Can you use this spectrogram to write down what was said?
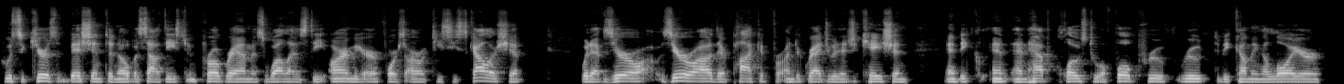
who secures admission to Nova Southeastern program as well as the Army Air Force ROTC scholarship would have zero zero out of their pocket for undergraduate education and be and, and have close to a foolproof route to becoming a lawyer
